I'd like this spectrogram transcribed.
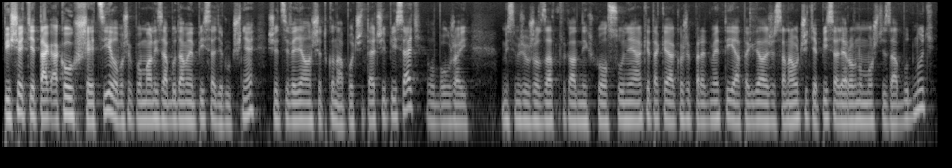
píšete tak, ako už všetci, lebo však pomaly zabudáme písať ručne, všetci vedia len všetko na počítači písať, lebo už aj myslím, že už od základných škôl sú nejaké také akože predmety a tak ďalej, že sa naučíte písať a rovno môžete zabudnúť.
